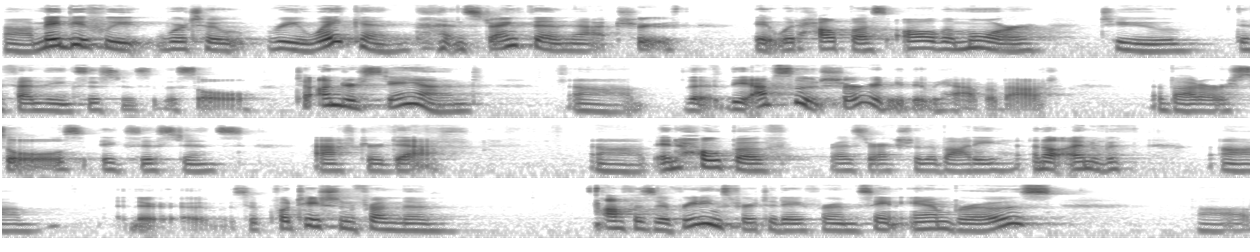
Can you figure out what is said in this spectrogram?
Uh, maybe if we were to reawaken and strengthen that truth, it would help us all the more to defend the existence of the soul, to understand uh, the, the absolute surety that we have about, about our soul's existence after death uh, in hope of resurrection of the body. And I'll end with um, there's a quotation from the Office of Readings for today from St. Ambrose uh,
